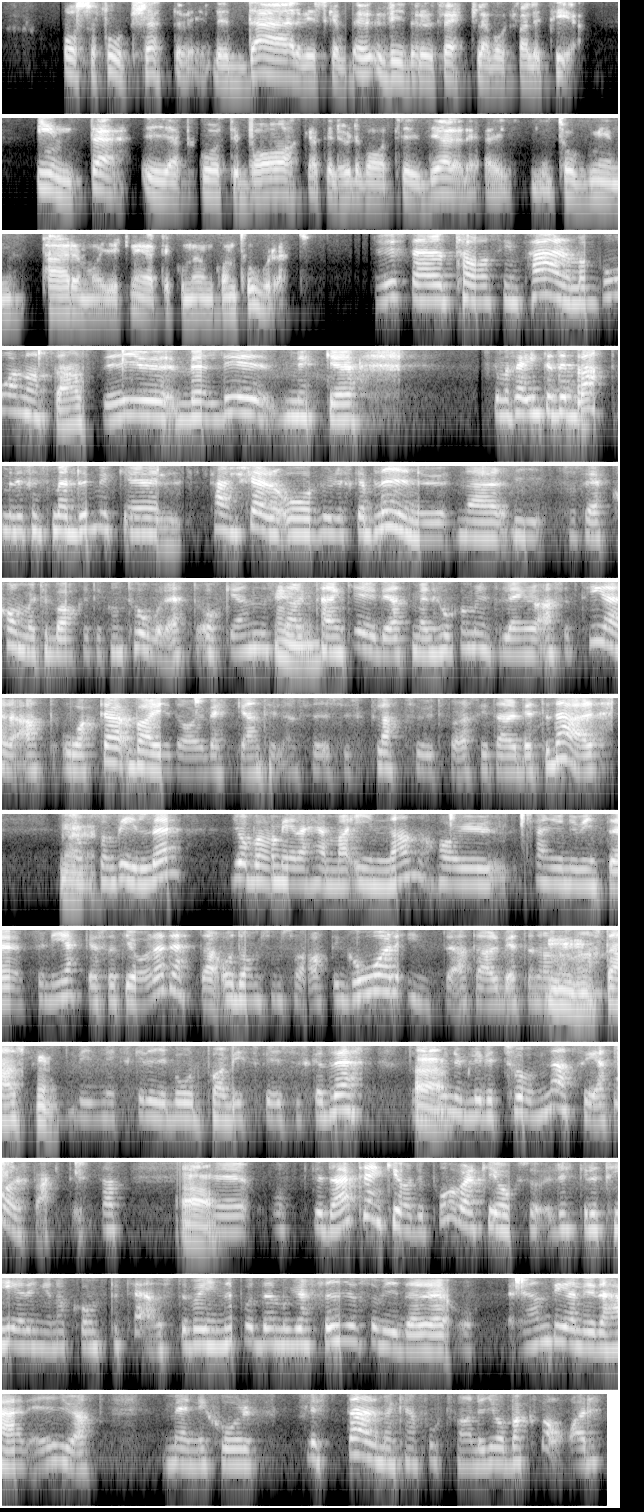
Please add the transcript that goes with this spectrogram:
Och så fortsätter vi. Det är där vi ska eh, vidareutveckla vår kvalitet. inte i att gå tillbaka till hur det var tidigare. Jag tog min perm och gick ner till kommunkontoret. Just det här att ta sin perm och gå någonstans, det är ju väldigt mycket ska man säga, inte debatt, men det finns väldigt mycket tankar och hur det ska bli nu när vi så att säga kommer tillbaka till kontoret. Och en stark mm. tanke är ju det att människor kommer inte längre att acceptera att åka varje dag i veckan till en fysisk plats och utföra sitt arbete där. Nej. De som ville jobba mera hemma innan ju, kan ju nu inte förnekas att göra detta och de som sa att det går inte att arbeta någon mm. annanstans vid mitt skrivbord på en viss fysisk adress, de har ju nu blivit tvungna att se att det går faktiskt. Att Ja. Eh, och det där tänker jag, det påverkar ju också rekryteringen och kompetens. Du var inne på demografi och så vidare och en del i det här är ju att människor flyttar men kan fortfarande jobba kvar.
